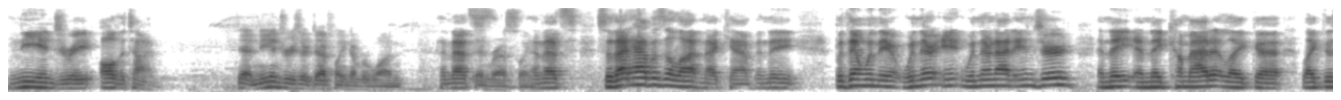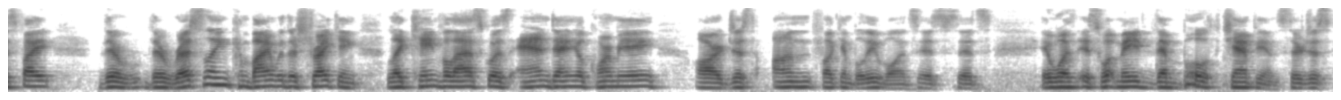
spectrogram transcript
knee injury all the time. Yeah, knee injuries are definitely number one And that's in wrestling. and that's so that happens a lot in that camp and they but then when they when they're in, when they're not injured and they and they come at it like uh like this fight their their wrestling combined with their striking like Cain Velasquez and Daniel Cormier are just unfucking believable. It's it's it's it was it's what made them both champions. They're just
